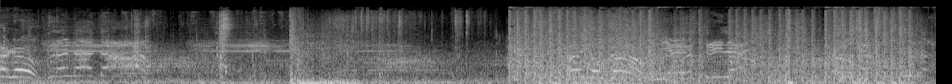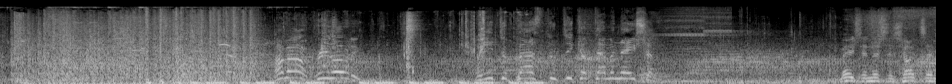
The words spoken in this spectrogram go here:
Frag out! Granada! Tango down! Меняю стрелять! I'm out! Reloading! We need to pass through decontamination! Mason, this is Hudson.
